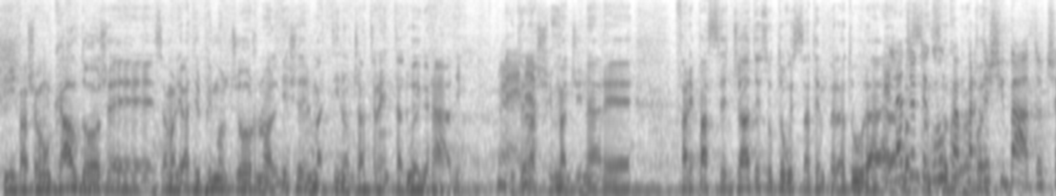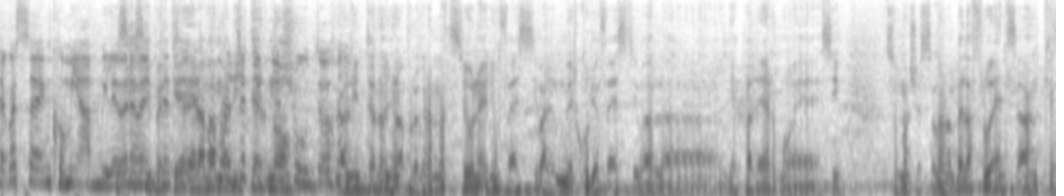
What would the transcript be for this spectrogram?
Quindi faceva un caldo, cioè, siamo arrivati il primo giorno alle 10 del mattino, già 32 gradi. Bene. Tu ti lascio immaginare fare passeggiate sotto questa temperatura. E la gente comunque ha dura. Poi- partecipato, cioè questo è incommiabile Sì, sì, veramente. perché cioè, eravamo all'interno, all'interno di una programmazione di un festival, il Mercurio Festival eh, di a Palermo e sì, insomma c'è stata una bella affluenza anche.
